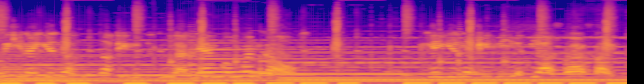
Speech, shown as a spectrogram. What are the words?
We cannot get enough, enough people to do our 911 calls. We can't get enough people to be our firefighters.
